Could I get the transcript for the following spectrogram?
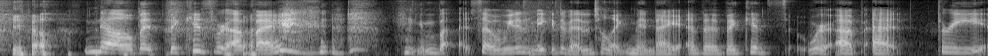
you know. no, but the kids were up by. but so we didn't make it to bed until like midnight, and then the kids were up at three,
